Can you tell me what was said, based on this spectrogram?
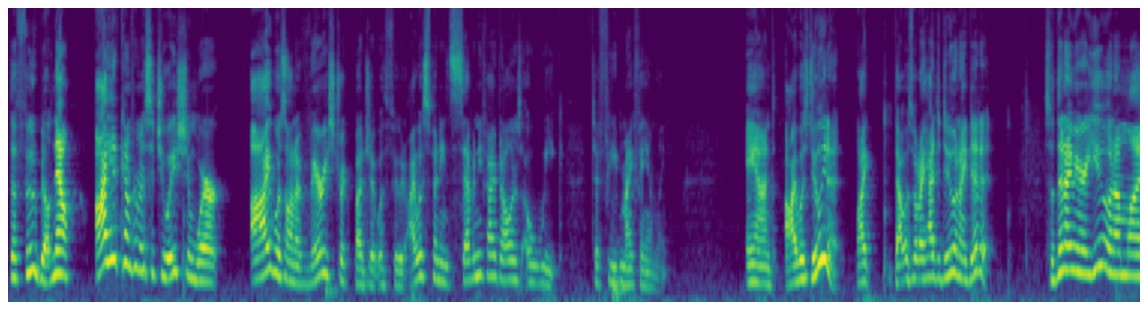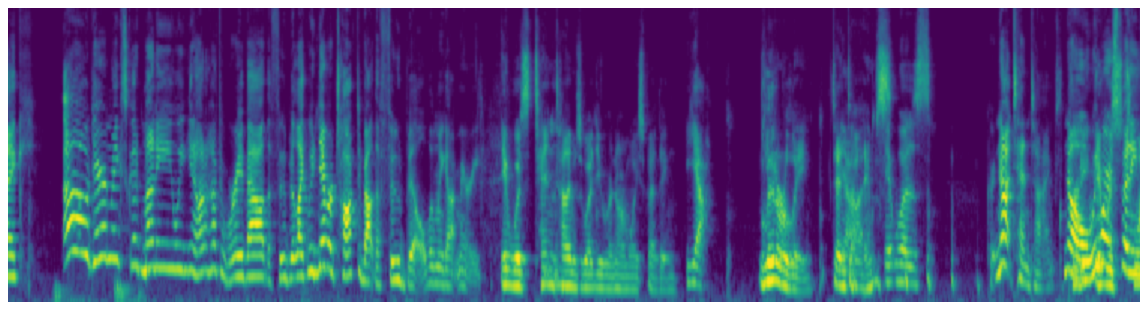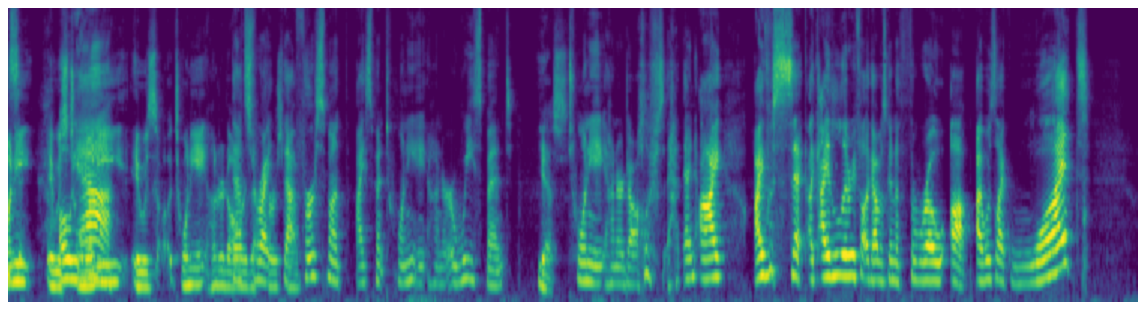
the food bill." Now, I had come from a situation where I was on a very strict budget with food. I was spending $75 a week to feed my family. And I was doing it. Like that was what I had to do and I did it. So then I marry you and I'm like, "Oh, Darren makes good money. We, you know, I don't have to worry about the food bill." Like we never talked about the food bill when we got married. It was 10 times what you were normally spending. Yeah. Literally 10 Yeah. times. It was not ten times. No, we it weren't was spending. 20 it was Oh, 20 yeah. it was $2800 That's that right. first that month. first month, I spent twenty eight hundred, or we spent yes twenty eight hundred dollars, and I, I was sick. Like I literally felt like I was gonna throw up. I was like, what,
